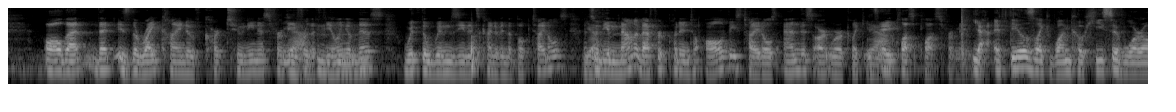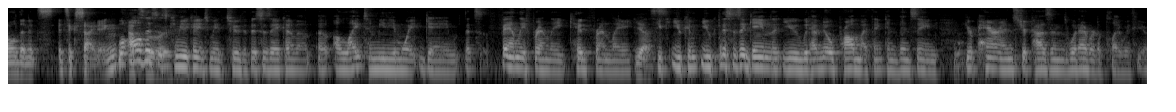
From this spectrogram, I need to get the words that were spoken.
all that that is the right kind of cartooniness for me Yeah. for the mm-hmm. feeling of this, with the whimsy that's kind of in the book titles, and so the amount of effort put into all of these titles and this artwork, like it's Yeah. a plus plus for me. yeah, it feels like one cohesive world, and it's it's exciting. Well, all this is communicating to me too that this is a kind of a, a, a light to medium weight game that's family friendly, kid friendly. Yes. You, you can you. This is a game that you would have no problem, I think, convincing your parents, your cousins, whatever, to play with you.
